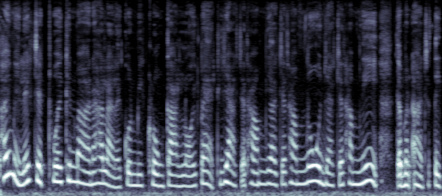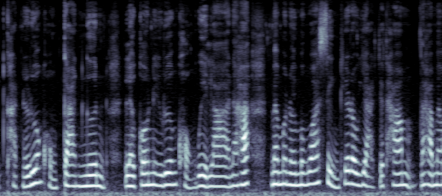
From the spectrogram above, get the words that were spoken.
พ่หมายเลขเจ็ดถ้วยขึ้นมานะคะ หลายๆ คนมีโครงการร้อยแปดที่อยากจะทำอยากจะทำนู่น อยากจะทำนี่ แต่มันอาจจะติดขัดในเรื่องของการเงิน แล้วก็ในเรื่องของเวลานะคะแม่มดน้อยมองว่าสิ่งที่เราอยากจะทำนะคะแม่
